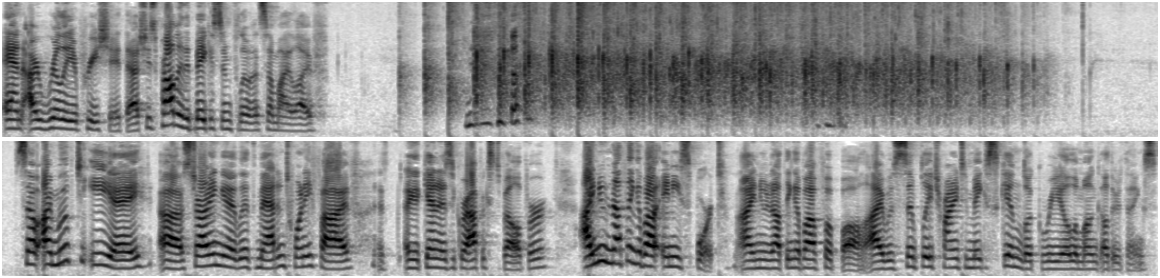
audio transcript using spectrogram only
and I really appreciate that. She's probably the biggest influence on my life. So I moved to EA, uh, starting with Madden 25, again as a graphics developer. I knew nothing about any sport. I knew nothing about football. I was simply trying to make skin look real, among other things.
